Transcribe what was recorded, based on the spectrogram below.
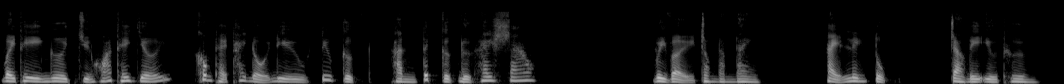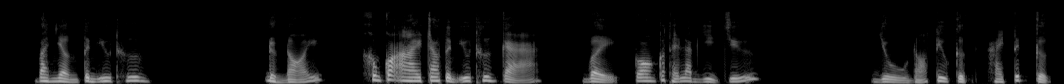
Vậy thì người chuyển hóa thế giới không thể thay đổi điều tiêu cực, thành tích cực được hay sao? Vì vậy trong năm nay, hãy liên tục trao đi yêu thương và nhận tình yêu thương. Đừng nói không có ai trao tình yêu thương cả vậy con có thể làm gì chứ? Dù nó tiêu cực hay tích cực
